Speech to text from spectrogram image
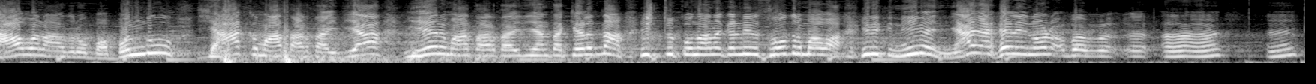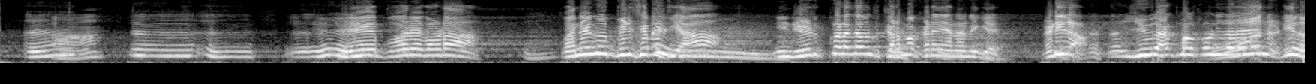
ಯಾವನಾದ್ರೂ ಒಬ್ಬ ಬಂದು ಯಾಕೆ ಮಾತಾಡ್ತಾ ಇದೆಯಾ? ಏನು ಮಾತಾಡ್ತಾ ಇದೆಯಾ ಅಂತ ಕೇಳಿದ್ನ? ಇಷ್ಟಕ್ಕೂ ನಾನು ಗಂಡಿನ ಸೋದರ ಮಾವ. ಇದಕ್ಕೆ ನೀವೇ ನ್ಯಾಯ ಹೇಳಿ ನೋಡ. ಏ ಬೋರೇಗೌಡ ಕೊನೆಗೂ ಬಿಡಿಸಿಬಿಟ್ಯಾ ನೀನ್ ಹಿಡ್ಕೊಳ್ಳೋದೇ ಒಂದು ಕರ್ಮ ಕಡೆಯ ನನಗೆ. ನಡೀಲ? ಇವ್ರು ಯಾಕೆ ಮಾಡ್ಕೊಂಡಿದ್ದಾರೆ ಓ, ನಡೀಲ.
